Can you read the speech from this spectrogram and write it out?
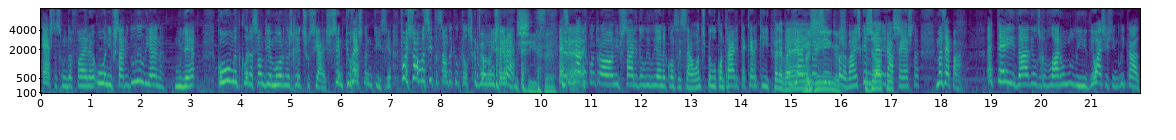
esta segunda-feira o aniversário de Liliana, mulher, com uma declaração de amor nas redes sociais, sendo que o resto da notícia foi só uma citação daquilo que ele escreveu no Instagram. É assim, nada contra o aniversário da Liliana Conceição. Antes, pelo contrário, até quero aqui Parabéns. enviar um beijinho de parabéns. Quem me der ir à festa. Mas é pá, até a idade eles revelaram no lead. Eu acho isto indelicado.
